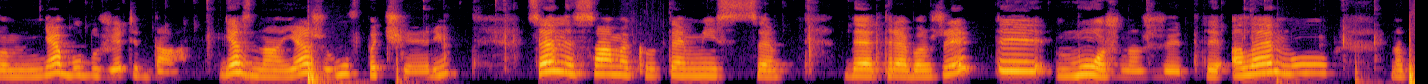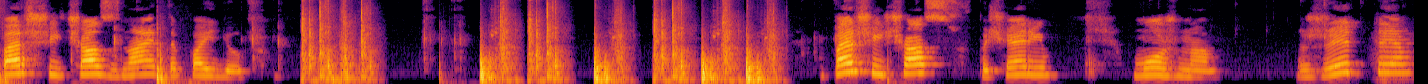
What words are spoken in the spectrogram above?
ем, я буду жити, да. Я знаю, я живу в печері. Це не саме круте місце, де треба жити. Можна жити, але ну, на перший час, знаєте, пойдет. Перший час в печері можна жити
